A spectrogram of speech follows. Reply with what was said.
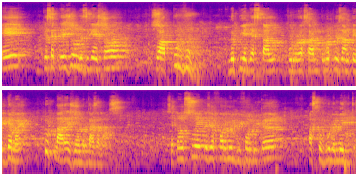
Et que cette région de Ziguinchor soit pour vous le piédestal pour représenter demain toute la région de Casamance. C'est un souhait que je formule du fond du cœur parce que vous le méritez.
